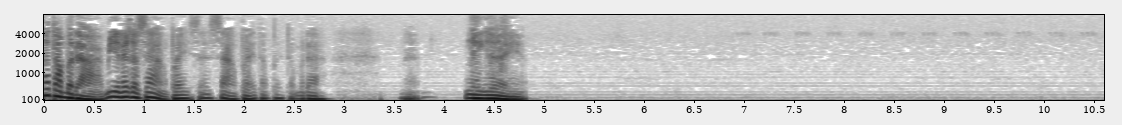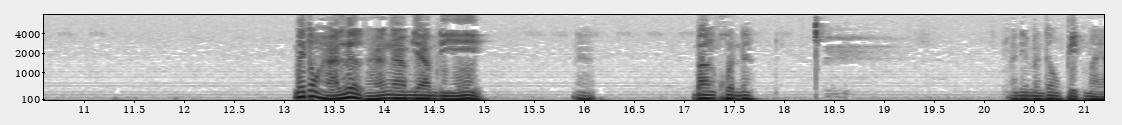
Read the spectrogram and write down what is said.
ก็ธรรมดา มีอะไรก็สร้างไป สร้างไปทำไปธรรมดานะง่ายๆไม่ต้องหาเลิกหางามยามดีนะบางคนนะ อันนี้มันต้องปิดใหม่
